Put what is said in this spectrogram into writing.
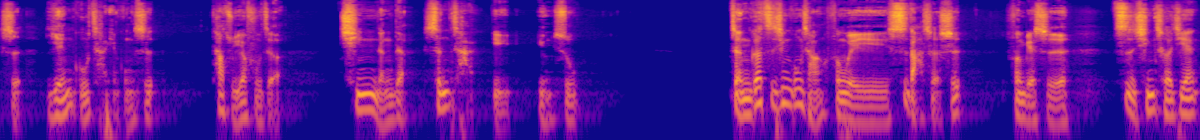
是岩谷产业公司，它主要负责氢能的生产与运输。整个制氢工厂分为四大设施，分别是制氢车间、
